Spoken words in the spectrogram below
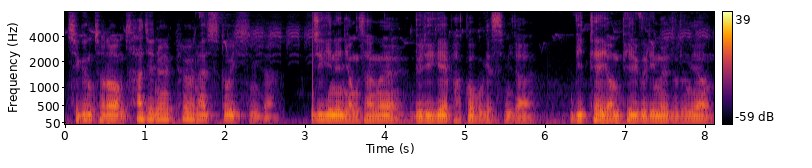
지금처럼 사진을 표현할 수도 있습니다. 움직이는 영상을 느리게 바꿔보겠습니다. 밑에 연필 그림을 누르면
